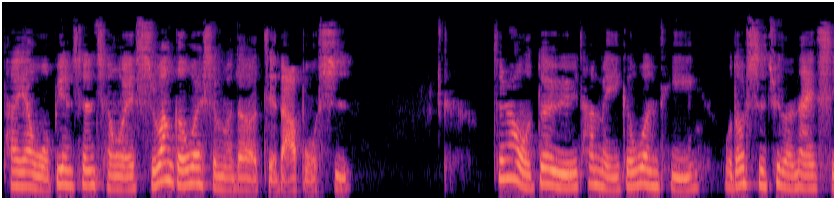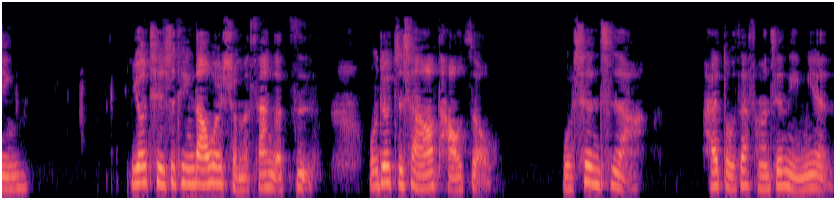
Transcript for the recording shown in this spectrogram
他要我变身成为十万个为什么的解答博士，这让我对于他每一个问题，我都失去了耐心。尤其是听到“为什么”三个字，我就只想要逃走。我甚至啊，还躲在房间里面，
